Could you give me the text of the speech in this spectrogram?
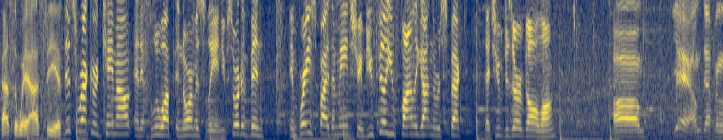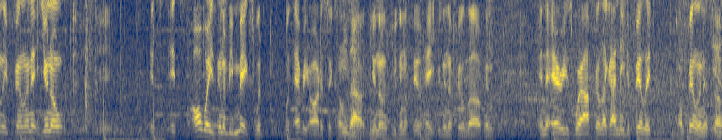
That's the way I see it. This record came out and it blew up enormously, and you've sort of been embraced by the mainstream. Do you feel you've finally gotten the respect that you've deserved all along? Um, yeah, I'm definitely feeling it. You know, it's it's always gonna be mixed with with every artist that comes Mm-hmm. out. You know, you're gonna feel hate, you're gonna feel love, and in the areas where I feel like I need to feel it, I'm feeling it. So.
